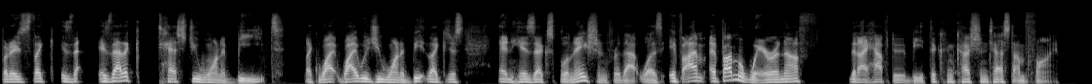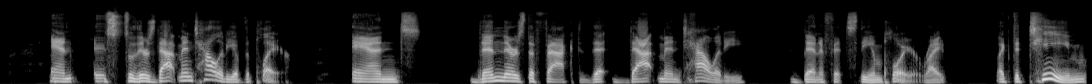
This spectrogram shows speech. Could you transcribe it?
but it's like, is that is that a test you want to beat? Like, why why would you want to be like just? And his explanation for that was, if I'm if I'm aware enough that I have to beat the concussion test, I'm fine. Mm-hmm. And so there's that mentality of the player, and then there's the fact that that mentality benefits the employer, right? Like the team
